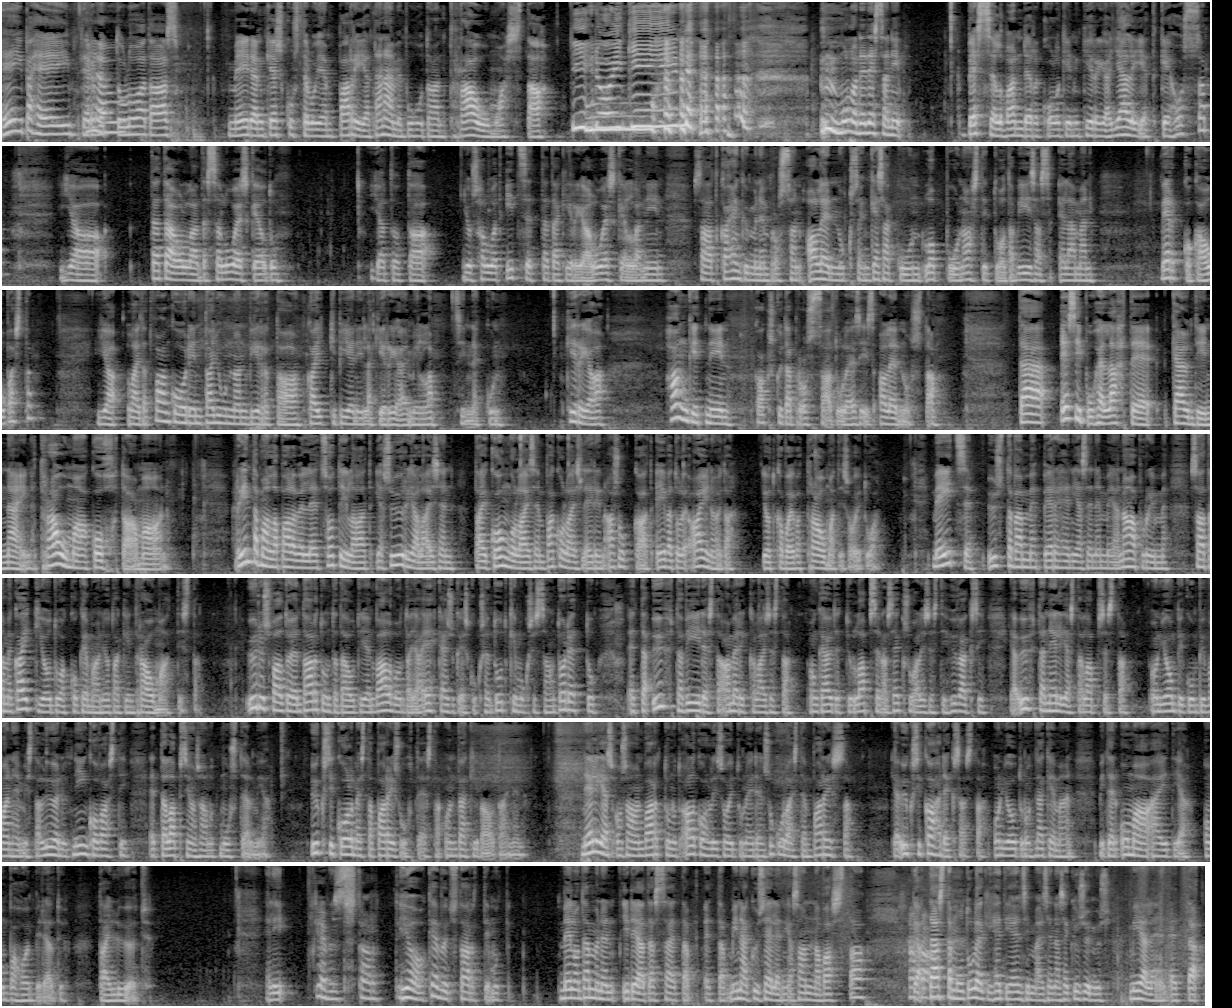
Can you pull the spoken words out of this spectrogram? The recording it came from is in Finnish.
Heipä hei, tervetuloa Hello. taas meidän keskustelujen pari ja tänään me puhutaan traumasta. Vihdoinkin! Mulla on edessäni Bessel van der Kolkin kirja Jäljet kehossa ja tätä ollaan tässä lueskeltu. Ja tota, jos haluat itse tätä kirjaa lueskella, niin saat 20 prosentin alennuksen kesäkuun loppuun asti tuolta Viisas elämän verkkokaupasta ja laitat vaan koodin tajunnan virtaa kaikki pienillä kirjaimilla sinne, kun kirjaa hankit, niin 20 prossaa tulee siis alennusta. Tämä esipuhe lähtee käyntiin näin. Traumaa kohtaamaan. Rintamalla palvelleet sotilaat ja syyrialaisen tai kongolaisen pakolaisleirin asukkaat eivät ole ainoita, jotka voivat traumatisoitua. Me itse, ystävämme, perheenjäsenemme ja naapurimme saatamme kaikki joutua kokemaan jotakin traumaattista. Yhdysvaltojen tartuntatautien valvonta- ja ehkäisykeskuksen tutkimuksissa on todettu, että yhtä viidestä amerikkalaisesta on käytetty lapsena seksuaalisesti hyväksi ja yhtä neljästä lapsesta on jompikumpi vanhemmista lyönyt niin kovasti, että lapsi on saanut mustelmia. Yksi kolmesta parisuhteesta on väkivaltainen. Neljäs osa on varttunut alkoholisoituneiden sukulaisten parissa ja yksi kahdeksasta on joutunut näkemään, miten omaa äitiä on pahoinpidelty tai lyöty. Eli, kevyt startti. Joo, kevyt startti, mutta meillä on tämmöinen idea tässä, että, että minä kyselen ja Sanna vastaa. Ja tästä mulla tuleekin heti ensimmäisenä se kysymys mieleen, että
